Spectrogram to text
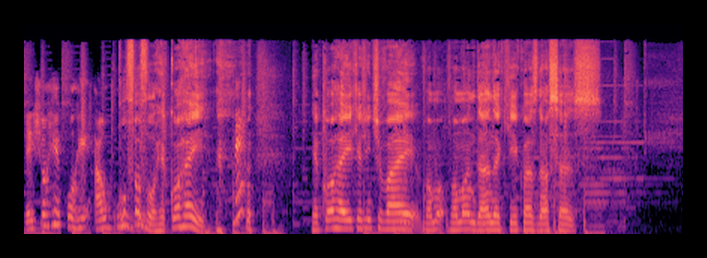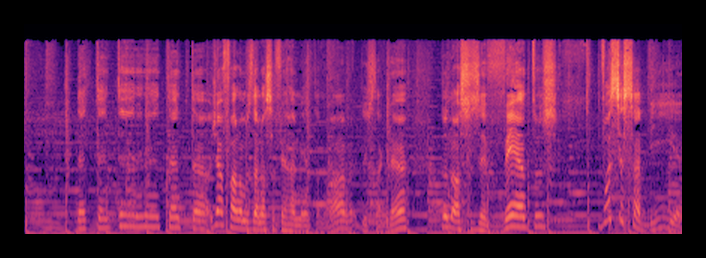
Deixa eu recorrer ao Google. Por favor, recorra aí. Né? recorra aí que a gente vai. Vamos, vamos andando aqui com as nossas. Já falamos da nossa ferramenta nova do Instagram, dos nossos eventos. Você sabia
